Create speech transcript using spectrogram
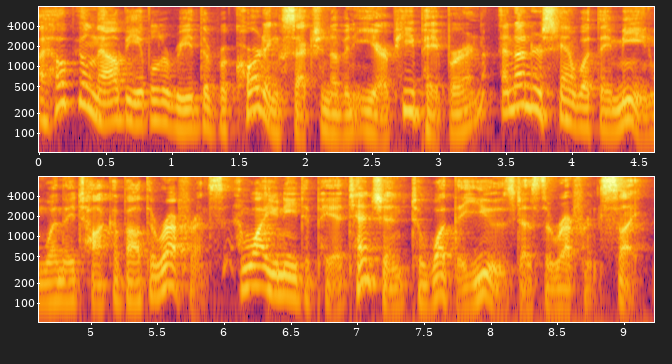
I hope you'll now be able to read the recording section of an ERP paper and understand what they mean when they talk about the reference and why you need to pay attention to what they used as the reference site.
